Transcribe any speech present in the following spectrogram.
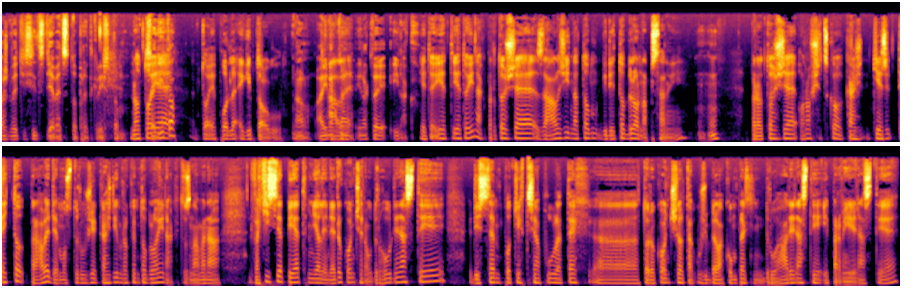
až 2900 pred Kristom. No to Sedí je, to? to je podle egyptologů. Áno, a inak, Ale- to, inak to je inak. Je to, je, je to jinak, protože záleží na tom, kdy to bylo napsané, Uh-huh. Protože ono všecko, každý, teď to právě demonstruju, že každým rokem to bylo jinak. To znamená, 2005 měli nedokončenou druhou dynastii, když jsem po těch tři a půl letech e, to dokončil, tak už byla kompletní druhá dynastie i první dynastie.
